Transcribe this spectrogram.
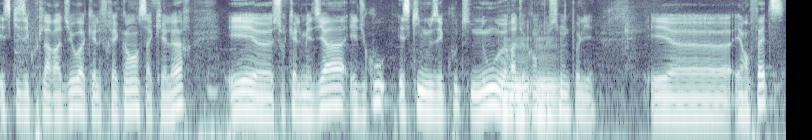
Est-ce qu'ils écoutent la radio, à quelle fréquence, à quelle heure, et euh, sur quels médias, et du coup, est-ce qu'ils nous écoutent, nous, euh, Radio Campus mhm. Montpellier? Et, euh, et en fait,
